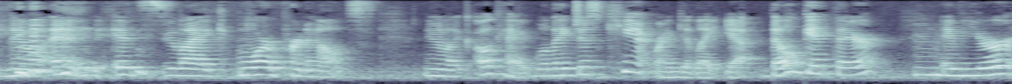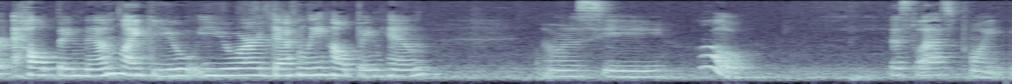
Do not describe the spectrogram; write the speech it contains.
you know, and it's like more pronounced. And you're like, okay, well, they just can't regulate yet. They'll get there mm-hmm. if you're helping them, like you, you are definitely helping him. I want to see. Oh, this last point.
